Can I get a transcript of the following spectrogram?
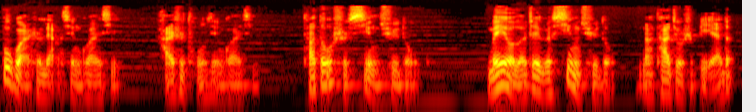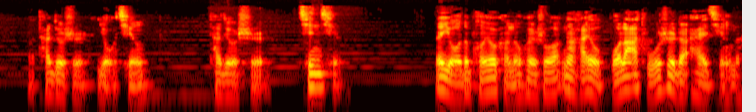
不管是两性关系还是同性关系，它都是性驱动的。没有了这个性驱动，那它就是别的，它就是友情，它就是亲情。那有的朋友可能会说，那还有柏拉图式的爱情呢？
